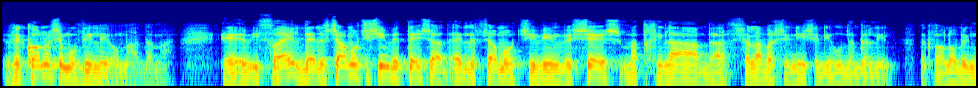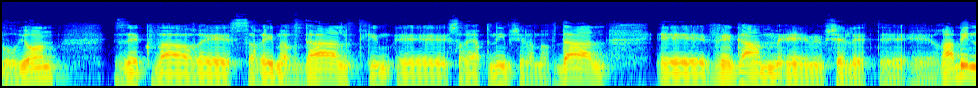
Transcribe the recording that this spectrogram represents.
וכל מה שמוביל ליום האדמה. אה, ישראל ב-1969 עד 1976 מתחילה בשלב השני של ייהוד הגליל. זה כבר לא בן גוריון, זה כבר אה, שרי מפד"ל, אה, שרי הפנים של המפד"ל, וגם ממשלת רבין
